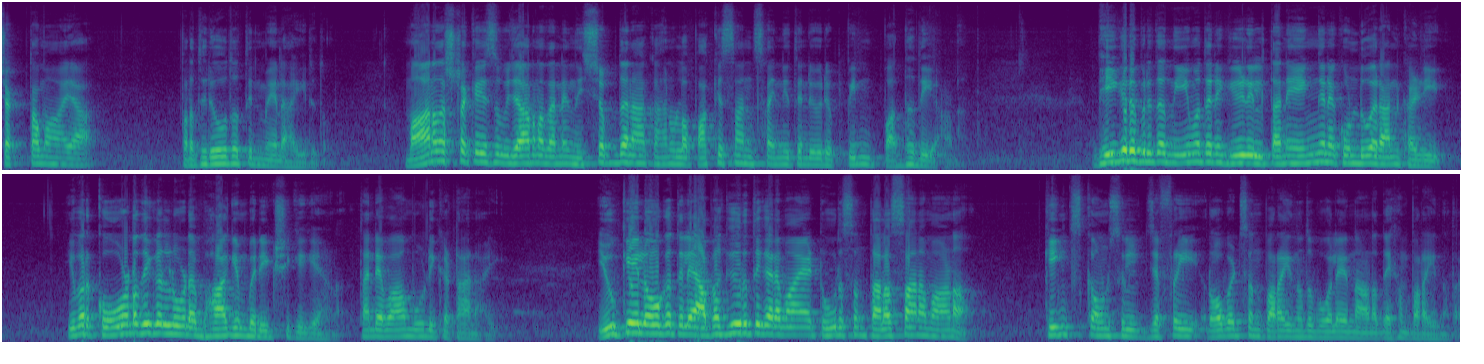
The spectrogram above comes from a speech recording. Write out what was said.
ശക്തമായ പ്രതിരോധത്തിന്മേലായിരുന്നു. മാനനഷ്ട കേസ് വിചാരണ തന്നെ നിശബ്ദനാക്കാനുള്ള പാകിസ്ഥാൻ സൈന്യത്തിന്റെ ഒരു പിൻ പദ്ധതിയാണ്. ഭീകരവിരുദ്ധ നിയമത്തിന് കീഴിൽ തന്നെ എങ്ങനെ കൊണ്ടുവരാൻ കഴിയും? ഇവർ കോടതികളിലൂടെ ഭാഗ്യം പരീക്ഷിക്കുകയാണ്. തന്റെ വാമൂടി കെട്ടാനായി യു കെ ലോകത്തിലെ അപകീർത്തികരമായ ടൂറിസം തലസ്ഥാനമാണ് കിങ്സ് കൗൺസിൽ ജെഫ്രി റോബർട്ട്സൺ പറയുന്നത് പോലെ എന്നാണ് അദ്ദേഹം പറയുന്നത്.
